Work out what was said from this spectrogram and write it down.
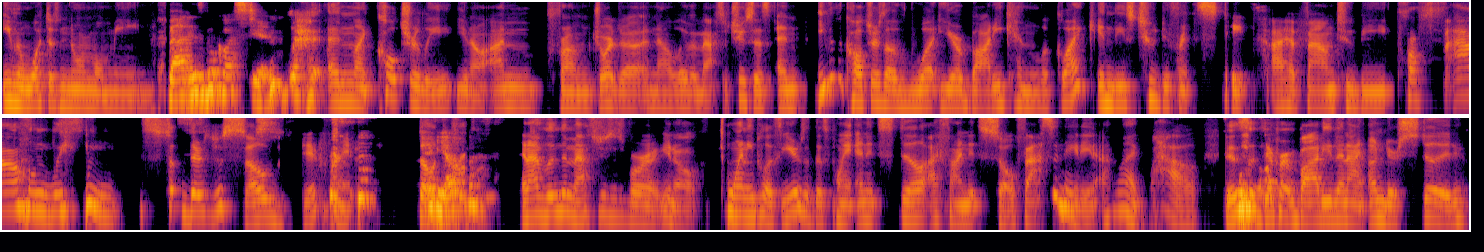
even what does normal mean? That is the question. and like culturally, you know, I'm from Georgia and now live in Massachusetts. And even the cultures of what your body can look like in these two different states, I have found to be profoundly, so, they're just so different. So yep. different. And I've lived in Massachusetts for, you know, 20 plus years at this point and it's still i find it so fascinating. I'm like wow this is a different body than i understood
